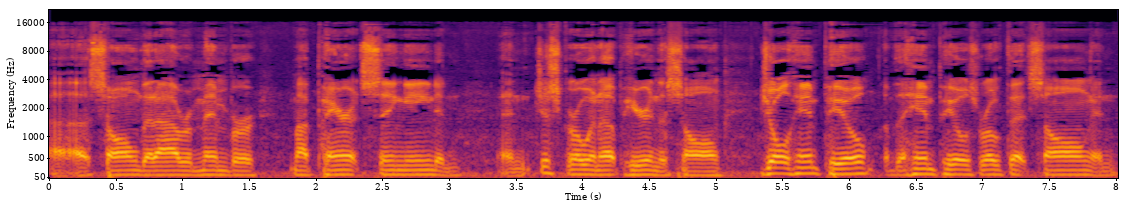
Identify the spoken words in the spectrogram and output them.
uh, a song that I remember my parents singing and, and just growing up hearing the song. Joel Hemphill of the Hemphills wrote that song and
